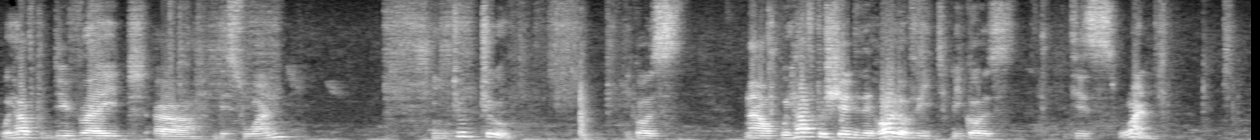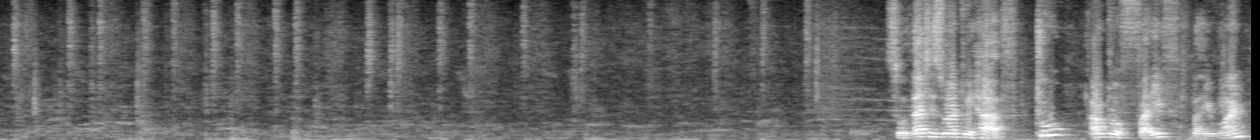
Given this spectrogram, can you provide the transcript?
we have to divide uh, this one into 2. Because now we have to shade the whole of it because it is 1. So that is what we have. 2 out of 5 by 1.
